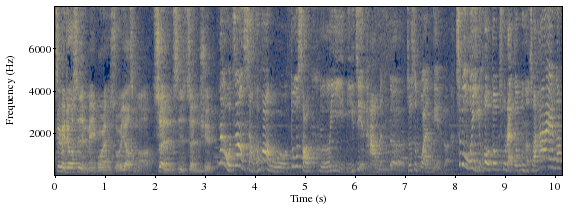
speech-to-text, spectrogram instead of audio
这个就是美国人所谓叫什么政治正确。那我这样想的话，我多少可以理解他们的就是观点了，是不是？我以后都出来都不能说嗨吗？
